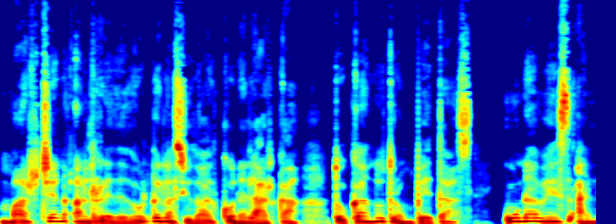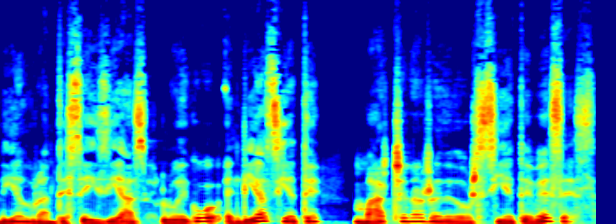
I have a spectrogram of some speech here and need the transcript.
Marchen alrededor de la ciudad con el arca, tocando trompetas, una vez al día durante seis días. Luego, el día siete, marchen alrededor siete veces.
